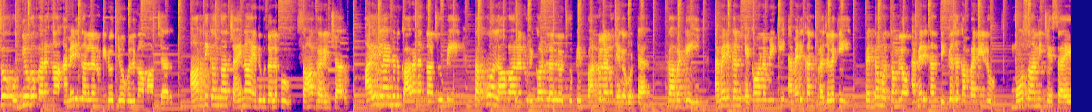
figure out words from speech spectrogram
సో ఉద్యోగ పరంగా అమెరికన్లను నిరుద్యోగులుగా మార్చారు. ఆర్థికంగా చైనా ఎదుగుదలకు సహకరించారు. ఐర్లాండ్ను కారణంగా చూపి తక్కువ లాభాలను రికార్డులలో చూపి పన్నులను ఎగగొట్టారు. కాబట్టి అమెరికన్ ఎకానమీకి అమెరికన్ ప్రజలకి పెద్ద మొత్తంలో అమెరికన్ దిగ్గజ కంపెనీలు మోసాన్ని చేశాయి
